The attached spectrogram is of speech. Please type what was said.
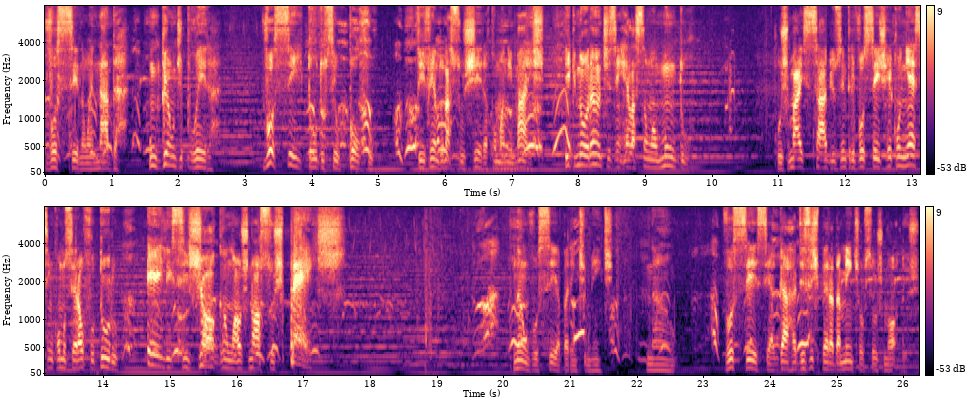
Você não é nada. Um grão de poeira. Você e todo o seu povo. Vivendo na sujeira como animais, ignorantes em relação ao mundo. Os mais sábios entre vocês reconhecem como será o futuro. Eles se jogam aos nossos pés. Não você, aparentemente. Não. Você se agarra desesperadamente aos seus modos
